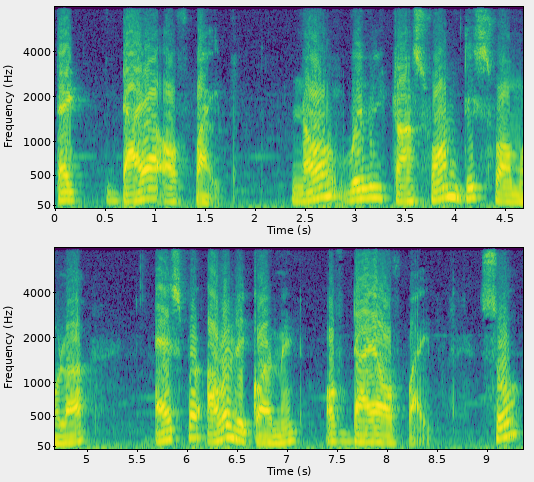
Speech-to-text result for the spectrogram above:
that dia of pipe. Now we will transform this formula as per our requirement of dia of pipe. So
